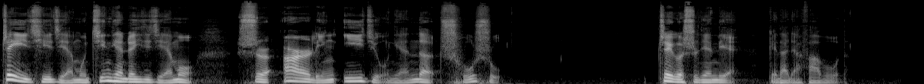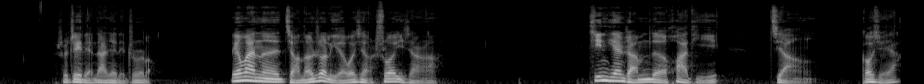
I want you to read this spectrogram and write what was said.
这一期节目，今天这一期节目是二零一九年的处暑这个时间点给大家发布的。说这点大家得知道。另外呢，讲到这里，我想说一下啊，今天咱们的话题讲高血压。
